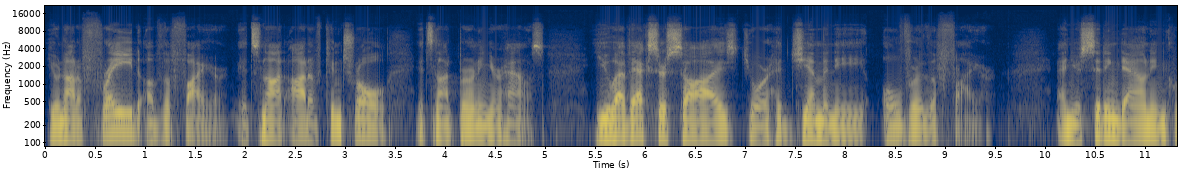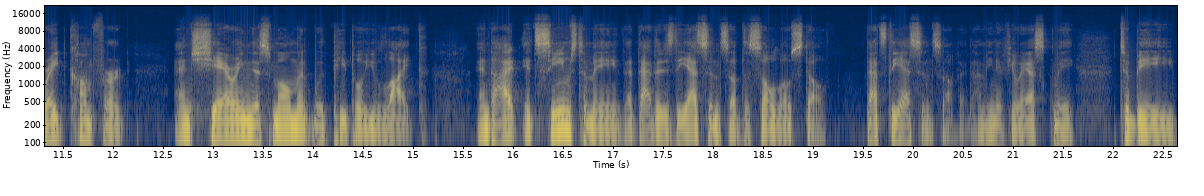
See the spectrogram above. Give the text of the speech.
You're not afraid of the fire. It's not out of control. It's not burning your house. You have exercised your hegemony over the fire. And you're sitting down in great comfort and sharing this moment with people you like. And I, it seems to me that that is the essence of the solo stove. That's the essence of it. I mean, if you ask me to be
